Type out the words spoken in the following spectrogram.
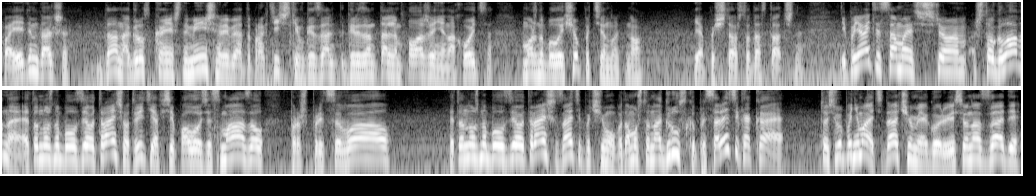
поедем дальше. Да, нагрузка, конечно, меньше, ребята, практически в горизонтальном положении находится. Можно было еще подтянуть, но я посчитал, что достаточно. И понимаете, самое, что, что главное, это нужно было сделать раньше. Вот видите, я все полозья смазал, прошприцевал. Это нужно было сделать раньше. Знаете почему? Потому что нагрузка, представляете, какая? То есть вы понимаете, да, о чем я говорю? Если у нас сзади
